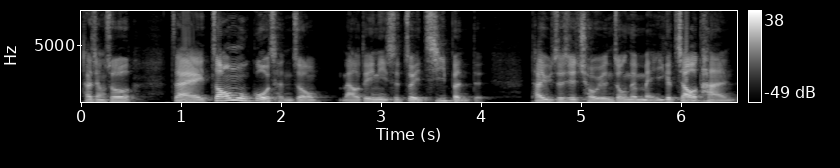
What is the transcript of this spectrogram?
他讲说，在招募过程中，Maldini 是最基本的。他与这些球员中的每一个交谈，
